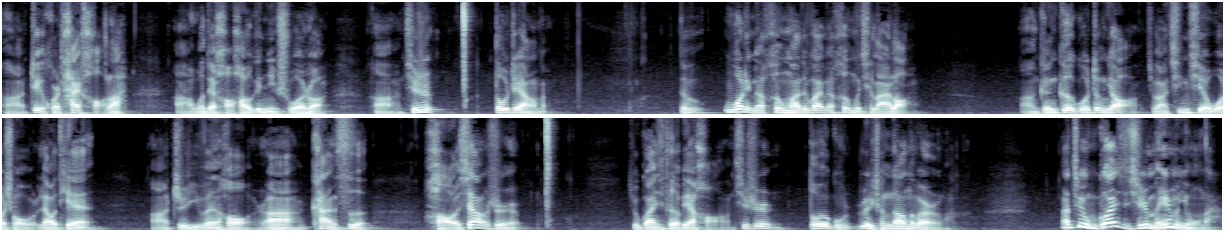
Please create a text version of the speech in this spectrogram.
啊，这会儿太好了，啊，我得好好跟你说说，啊，其实都这样的，那窝里面横嘛，就外面横不起来了，啊，跟各国政要对吧，亲切握手聊天，啊，致以问候是吧？看似好像是就关系特别好，其实都有股芮成钢的味儿了，那这种关系其实没什么用的。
